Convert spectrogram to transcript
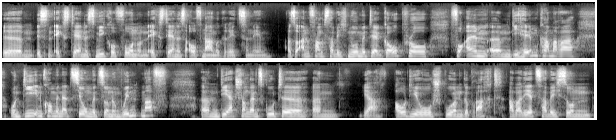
ähm, ist ein externes Mikrofon und ein externes Aufnahmegerät zu nehmen. Also anfangs habe ich nur mit der GoPro vor allem ähm, die Helmkamera und die in Kombination mit so einem Windmuff, ähm, die hat schon ganz gute ähm, ja, Audiospuren gebracht. Aber jetzt habe ich so ein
